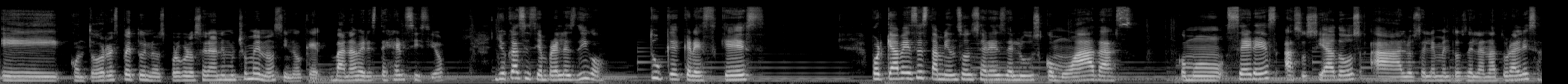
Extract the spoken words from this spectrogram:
eh, con todo respeto, y no es por grosera ni mucho menos, sino que van a ver este ejercicio, yo casi siempre les digo, ¿tú qué crees que es? Porque a veces también son seres de luz como hadas, como seres asociados a los elementos de la naturaleza.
